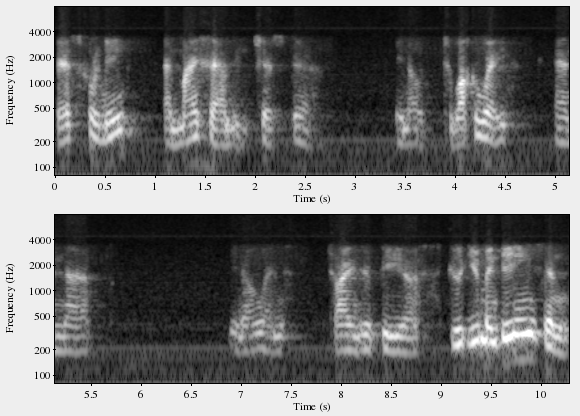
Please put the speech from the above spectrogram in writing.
best for me and my family just uh, you know to walk away and uh, you know and trying to be uh, good human beings and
